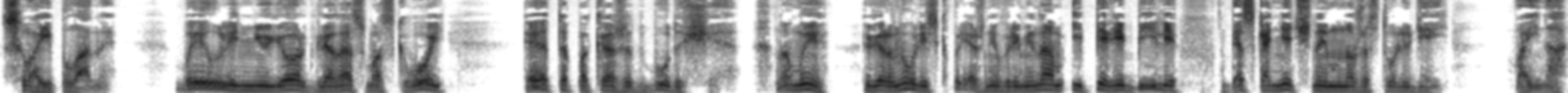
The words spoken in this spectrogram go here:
свои планы. Был ли Нью-Йорк для нас Москвой, это покажет будущее. Но мы вернулись к прежним временам и перебили бесконечное множество людей. Война,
